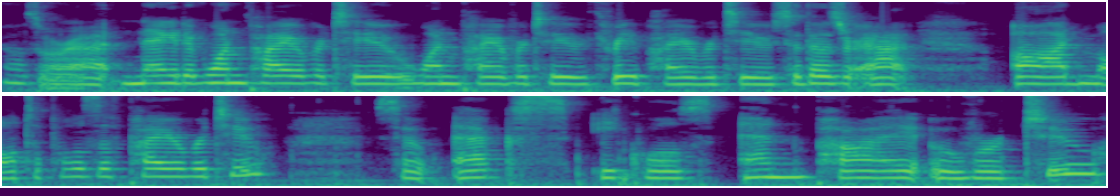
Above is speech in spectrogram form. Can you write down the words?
those are at negative 1 pi over 2, 1 pi over 2, 3 pi over 2. So those are at odd multiples of pi over 2. So x equals n pi over 2,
